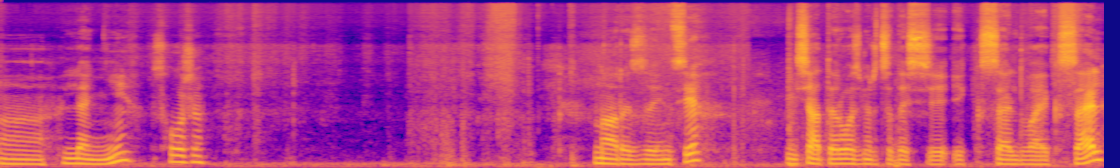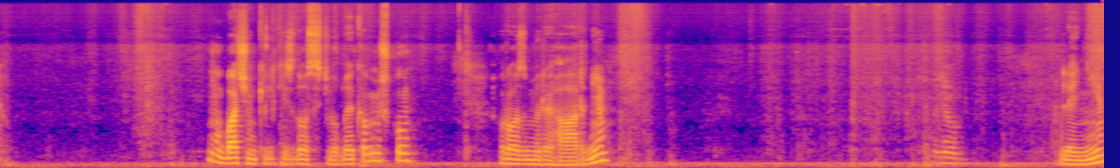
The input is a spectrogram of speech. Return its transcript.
Е, Ляні, схоже. На резинці. 50 розмір це десь XL 2XL. Ну, бачимо, кількість досить велика в мішку. Розміри гарні. Ляні.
